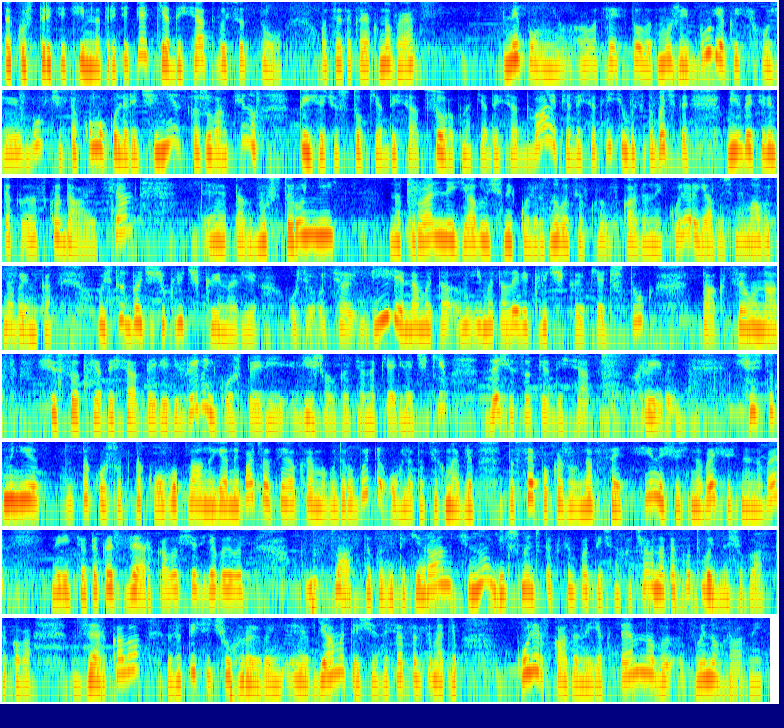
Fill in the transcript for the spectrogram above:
Також 37 на 35, 50 висоту. Оце таке як нове. Не пам'ятаю, оцей столик може і був якийсь схожий, був чи в такому кольорі, чи ні. Скажу вам ціну 1150 40 на 52 і 58 висоту. Бачите, мені здається, він так е, складається. Е, Так, двосторонній натуральний яблучний колір. Знову це вказаний колір яблучний, мабуть, новинка. Ось тут бачу, що крючки нові. Ось оця білі на мета... і металеві крючки 5 штук. Так, це у нас 659 гривень коштує вішалка ця на 5 гачків за 650 гривень. Щось тут мені також от такого плану я не бачила. Це я окремо буду робити огляд оцих меблів, то все покажу на все ціни, щось нове, щось не нове. Дивіться, таке дзеркало ще з'явилось. Ну, в пластиковій такій рамці, ну, більш-менш так симпатично. Хоча вона так от видно, що пластикова. Дзеркало за тисячу гривень е, в діаметрі 60 сантиметрів. Колір вказаний як темно-виноградний.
